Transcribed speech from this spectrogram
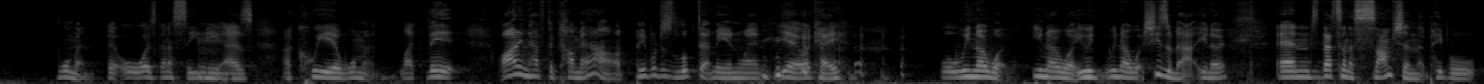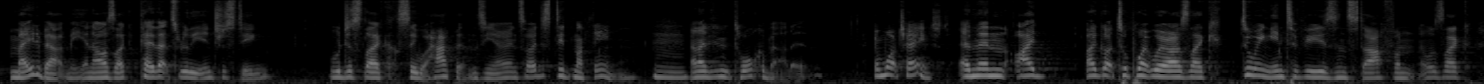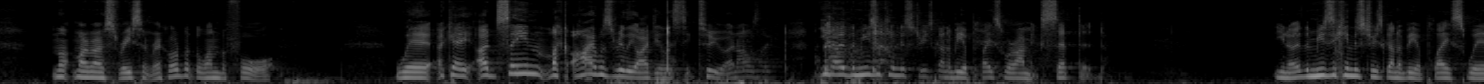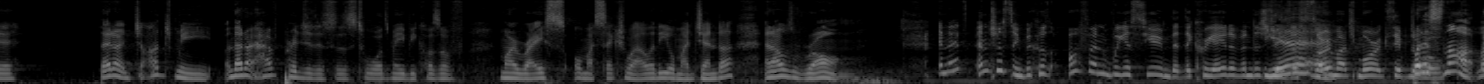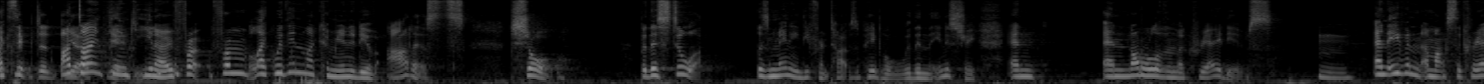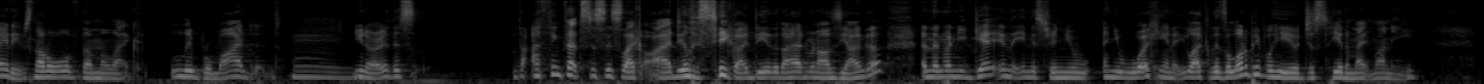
woman. They're always going to see me Mm. as a queer woman. Like they, I didn't have to come out. People just looked at me and went, "Yeah, okay. well, we know what you know. What we we know what she's about. You know." And that's an assumption that people made about me. And I was like, okay, that's really interesting. We'll just like see what happens, you know? And so I just did my thing Mm. and I didn't talk about it. And what changed? And then I I got to a point where I was like doing interviews and stuff and it was like not my most recent record but the one before where okay I'd seen like I was really idealistic too and I was like you know the music industry is going to be a place where I'm accepted you know the music industry is going to be a place where they don't judge me and they don't have prejudices towards me because of my race or my sexuality or my gender and I was wrong And that's interesting because often we assume that the creative industries are so much more acceptable. But it's not like accepted. I yeah, don't yeah. think you know from from like within my community of artists, sure, but there's still there's many different types of people within the industry, and and not all of them are creatives, Hmm. and even amongst the creatives, not all of them are like liberal minded. Hmm. You know, this. th- I think that's just this like idealistic idea that I had when I was younger, and then when you get in the industry and you and you're working in it, like there's a lot of people here who are just here to make money,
